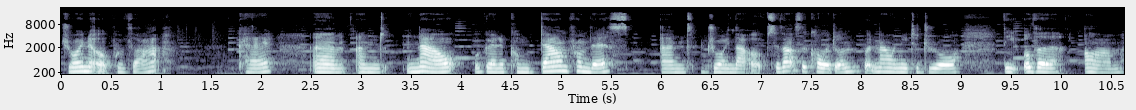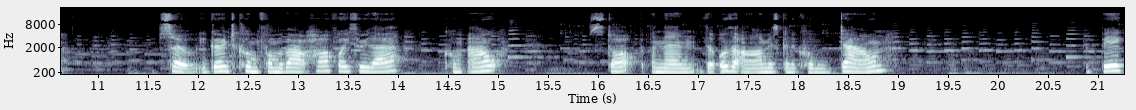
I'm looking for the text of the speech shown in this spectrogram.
join it up with that, okay? Um, and now we're going to come down from this and join that up. So that's the collar done, but now we need to draw the other arm. So you're going to come from about halfway through there, come out, stop, and then the other arm is going to come down, a big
